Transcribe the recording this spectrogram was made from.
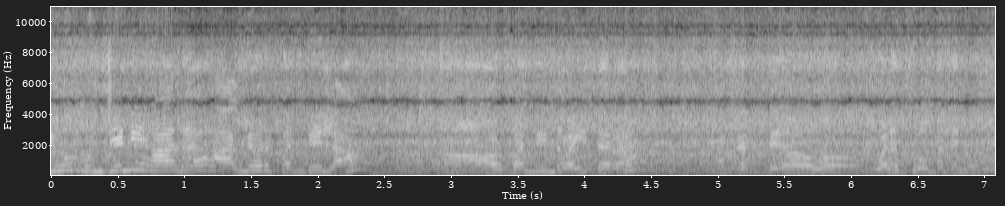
ಇವು ಮುಂಜಾನೆ ಹಾಲು, ಹಾಲಿನವ್ರು ಬಂದಿಲ್ಲ. ಅವ್ರು ಬಂದಿಂದ ಒಯ್ತಾರ. ಹಂಗಂತ ಒಳಗೆ ತೊಗೊಂಬಂದೆ ನೋಡಿ.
